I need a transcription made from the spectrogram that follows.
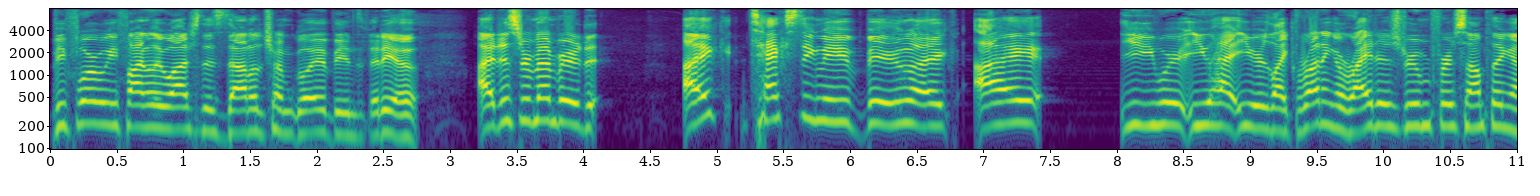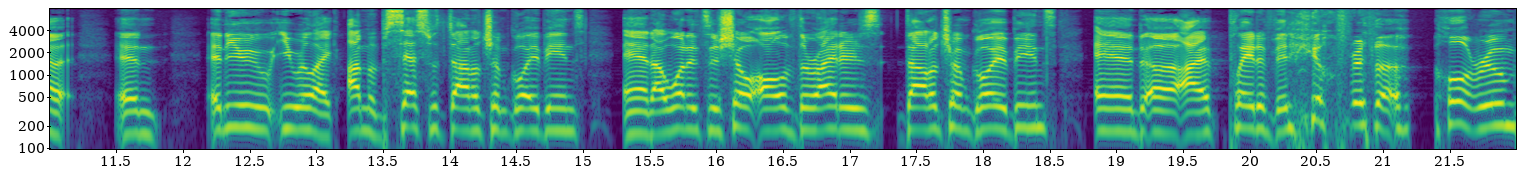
before we finally watch this Donald Trump Goya Beans video. I just remembered Ike texting me being like, "I you were you had you were like running a writer's room for something, uh, and and you you were like, I'm obsessed with Donald Trump Goya Beans, and I wanted to show all of the writers Donald Trump Goya Beans." And uh, I played a video for the whole room,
